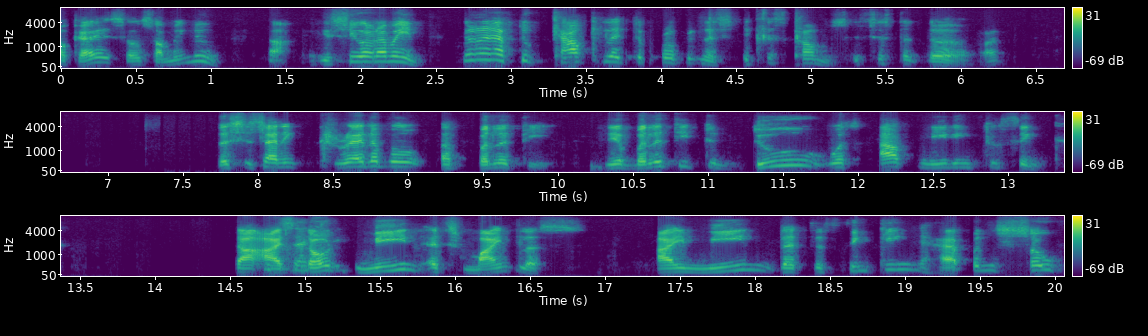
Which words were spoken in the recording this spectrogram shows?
Okay, so something new. Now, you see what I mean? You don't have to calculate the appropriateness. It just comes. It's just a duh, right? This is an incredible ability, the ability to do without needing to think. Now, exactly. I don't mean it's mindless. I mean that the thinking happens so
